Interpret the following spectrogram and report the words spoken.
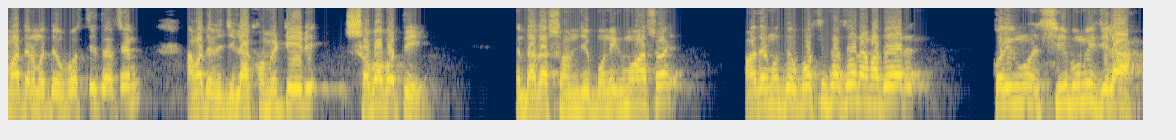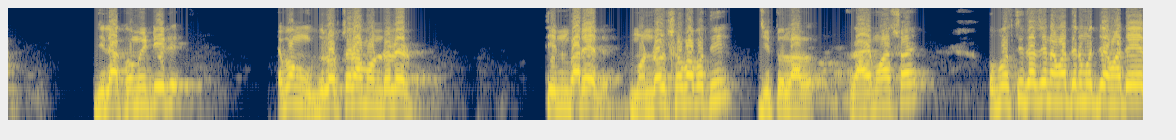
আমাদের মধ্যে উপস্থিত আছেন আমাদের জেলা কমিটির সভাপতি দাদা সঞ্জীব বণিক মহাশয়, আমাদের মধ্যে উপস্থিত আছেন আমাদের করিম, শ্রীভূমি জেলা জেলা কমিটির এবং দুলভচরা মণ্ডলের তিনবারের মণ্ডল সভাপতি জিতুলাল রায় মহাশয়। উপস্থিত আছেন আমাদের মধ্যে আমাদের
